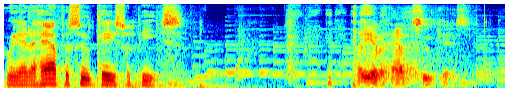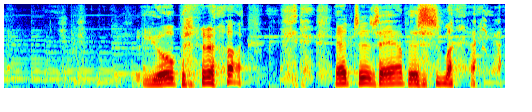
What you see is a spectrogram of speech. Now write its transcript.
we had a half a suitcase apiece. How do you have a half a suitcase? You open it up. That's his half. This is my half.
